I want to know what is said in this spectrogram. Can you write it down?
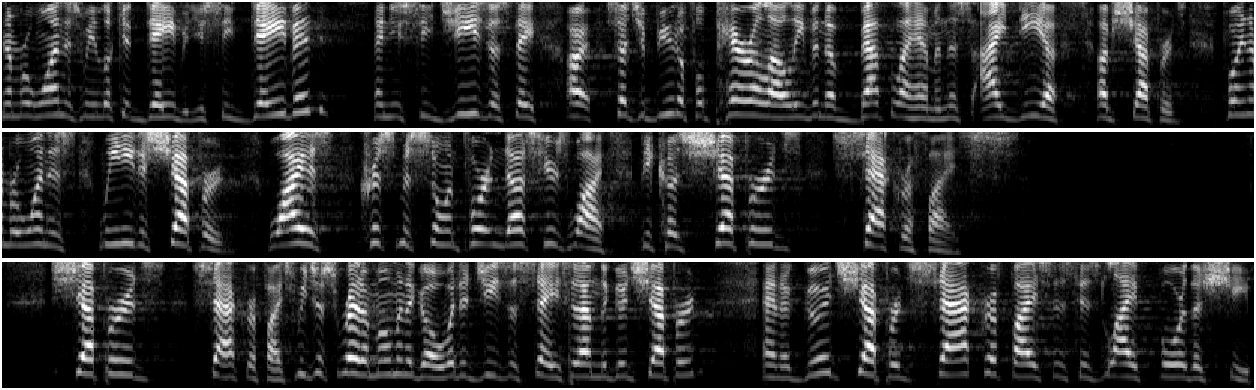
Number one, as we look at David, you see David and you see Jesus, they are such a beautiful parallel even of Bethlehem and this idea of shepherds. Point number one is we need a shepherd. Why is Christmas so important to us? Here's why because shepherds sacrifice. Shepherds sacrifice. We just read a moment ago, what did Jesus say? He said, I'm the good shepherd. And a good shepherd sacrifices his life for the sheep.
